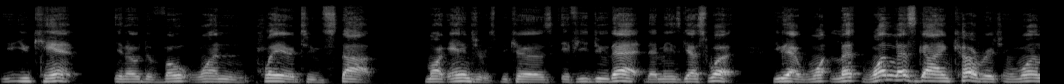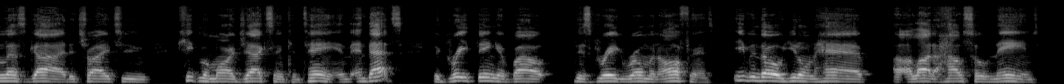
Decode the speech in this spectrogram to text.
You can't you know, devote one player to stop Mark Andrews because if you do that, that means guess what? You have one less one less guy in coverage and one less guy to try to keep Lamar Jackson contained. And, and that's the great thing about this Greg Roman offense. Even though you don't have a, a lot of household names,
